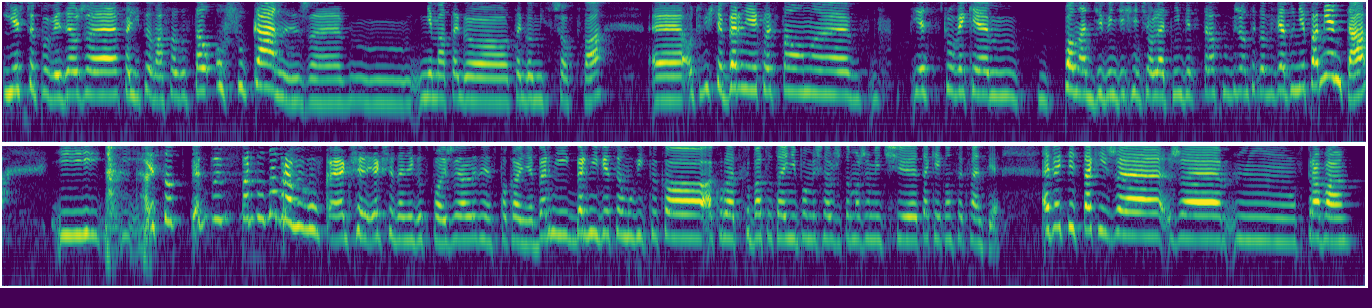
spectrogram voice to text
I jeszcze powiedział, że Felipe Massa został oszukany, że mm, nie ma tego, tego mistrzostwa. E, oczywiście Bernie Ecclestone e, jest człowiekiem ponad 90-letnim, więc teraz mówi, że on tego wywiadu nie pamięta. I, i tak. jest to jakby bardzo dobra wymówka, jak się, jak się na niego spojrzy, ale nie, spokojnie. Bernie, Bernie wie, co mówi, tylko akurat chyba tutaj nie pomyślał, że to może mieć e, takie konsekwencje. Efekt jest taki, że, że mm, sprawa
